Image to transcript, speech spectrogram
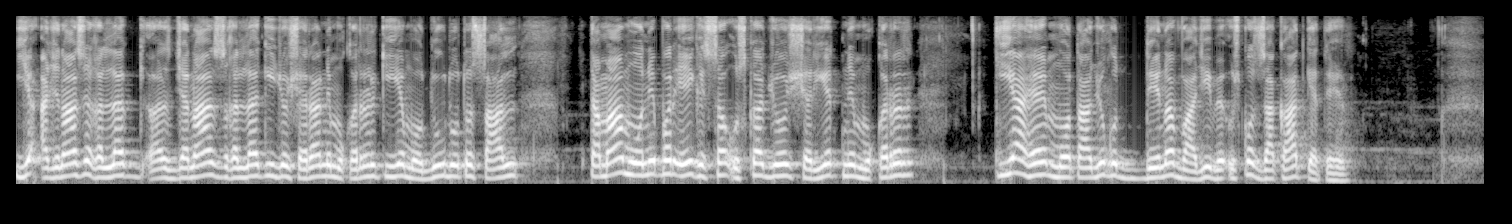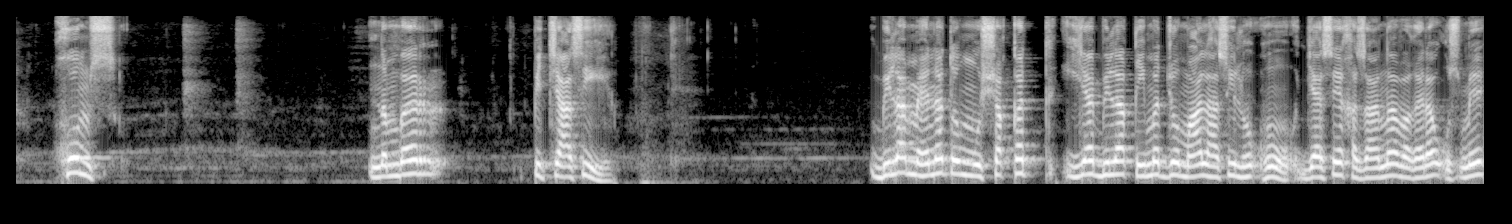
या अजनास गल्ला जनास गल्ला की जो शरह ने मुकर की है मौजूद हो तो साल तमाम होने पर एक हिस्सा उसका जो शरीयत ने मुकर किया है, मोहताजों को देना वाजिब है, उसको ज़क़़त कहते हैं। खुम्स नंबर पिचासी बिला मेहनत और मुशक्क़त या बिला कीमत जो माल हासिल हो, जैसे ख़जाना वगैरह, उसमें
